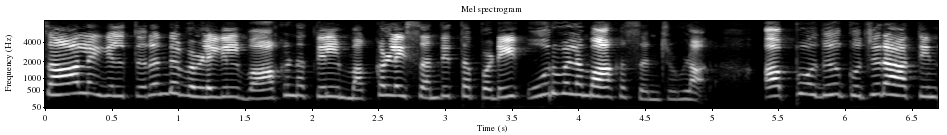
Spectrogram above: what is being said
சாலையில் திறந்த வெளியில் வாகனத்தில் மக்களை சந்தித்தபடி ஊர்வலமாக சென்றுள்ளார். அப்போது குஜராத்தின்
